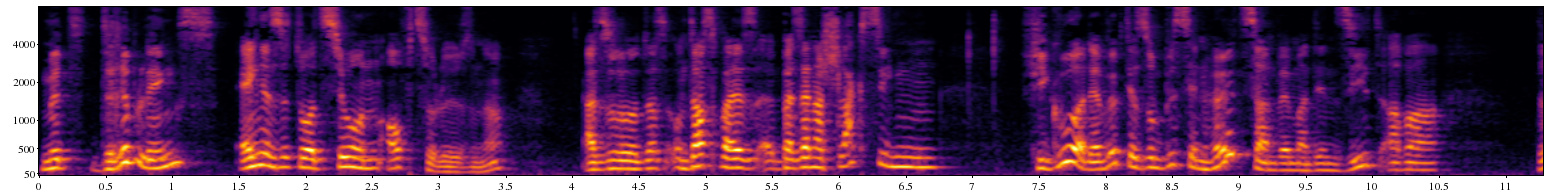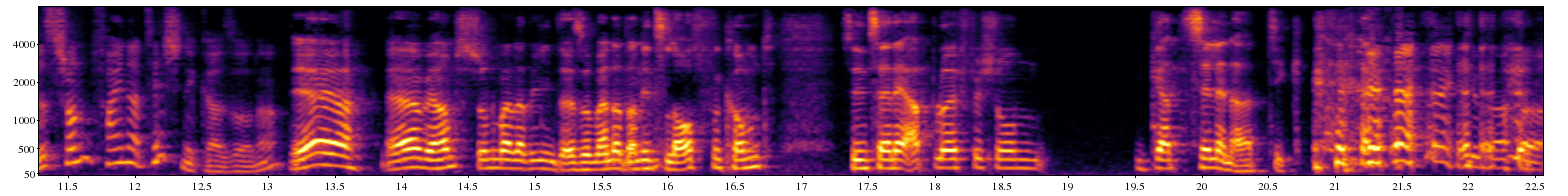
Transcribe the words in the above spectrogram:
mit Dribblings enge Situationen aufzulösen. Ne? Also das und das bei, bei seiner schlachsigen Figur, der wirkt ja so ein bisschen hölzern, wenn man den sieht, aber das ist schon ein feiner Techniker, so, ne? Ja, ja, ja, wir haben es schon mal erwähnt. Also wenn er dann mhm. ins Laufen kommt, sind seine Abläufe schon gazellenartig. genau.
